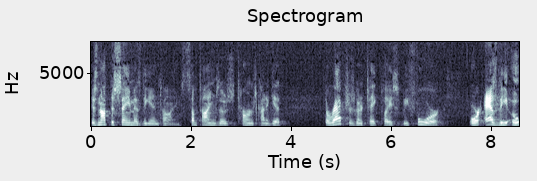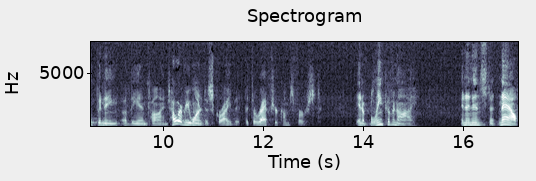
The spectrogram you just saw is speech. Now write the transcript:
is not the same as the end times. Sometimes those terms kind of get. The rapture is going to take place before or as the opening of the end times, however you want to describe it. But the rapture comes first, in a blink of an eye, in an instant. Now,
